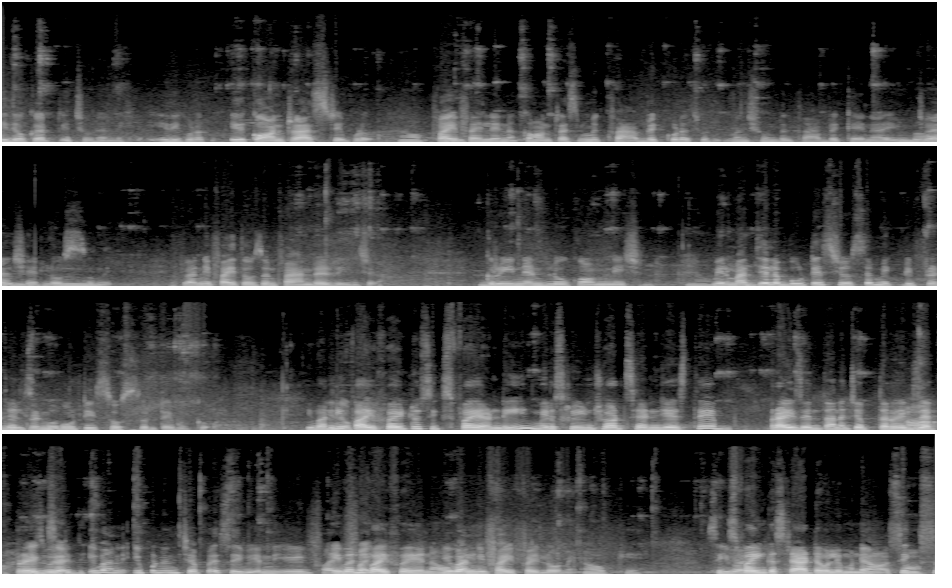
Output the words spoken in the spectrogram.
ఇది ఒకటి చూడండి. ఇది కూడా ఇది కాంట్రాస్ట్ ఇప్పుడు. ఫైవ్ ఫైవ్ అయినా కాంట్రాస్ట్ మీకు ఫ్యాబ్రిక్ కూడా చూడండి మంచిగా ఉంటుంది ఫ్యాబ్రిక్ అయినా జ్యువెల్ షేడ్లో వస్తుంది. ఇవన్నీ five thousand five hundred range green and blue combination మీరు మధ్యలో బూటీస్ చూస్తే మీకు డిఫరెంట్ డిఫరెంట్ బూటీస్ వస్తుంటాయి మీకు. ఇవన్నీ five five to six five అండి. మీరు స్క్రీన్ షాట్ సెండ్ చేస్తే ప్రైస్ ఎంత అని చెప్తారు ఎగ్జాక్ట్ ప్రైస్. ఇవన్నీ ఇప్పుడు నేను చెప్పేసి ఇవన్నీ ఇవి ఇవన్నీ ఫైవ్ ఏనా? ఇవన్నీ ఫైవ్ ఫైవ్లోనే. ఓకే. సిక్స్ ఫైవ్ ఇంకా స్టార్ట్ అవ్వలేము సిక్స్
